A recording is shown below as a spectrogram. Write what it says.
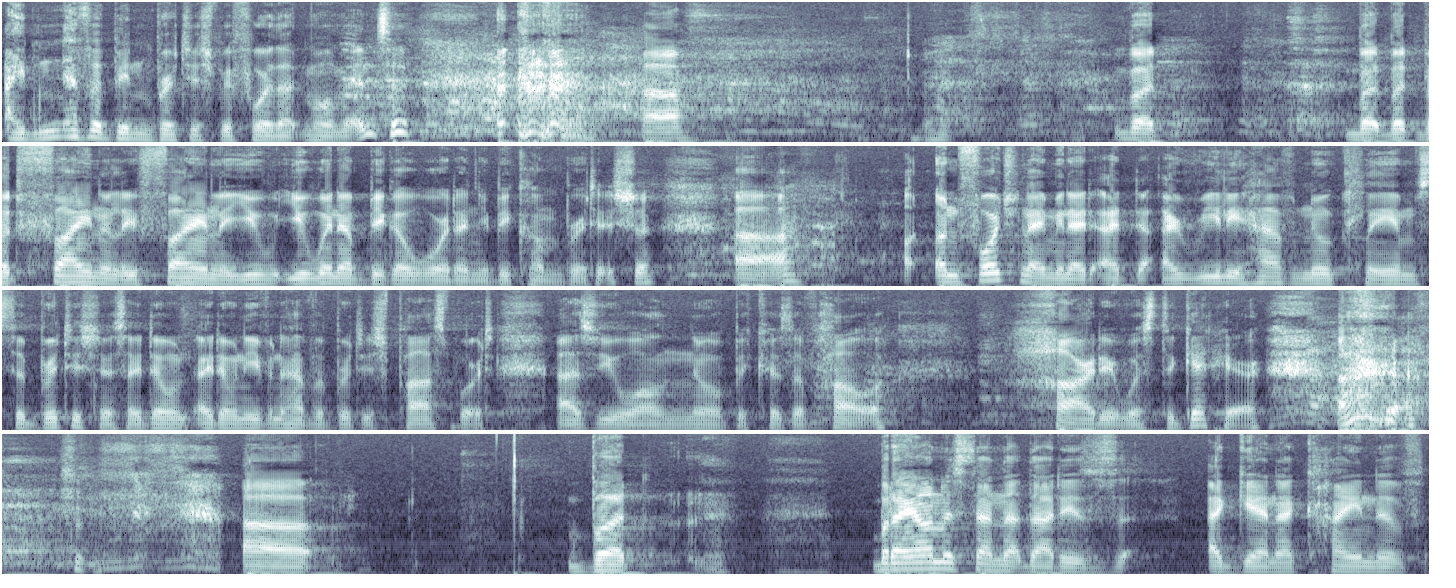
I'd never been British before that moment. uh, but. But, but, but finally, finally, you, you win a big award and you become British. Uh, unfortunately, I mean, I, I, I, really have no claims to Britishness. I don't, I don't even have a British passport, as you all know, because of how hard it was to get here. uh, but, but I understand that that is, again, a kind of,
